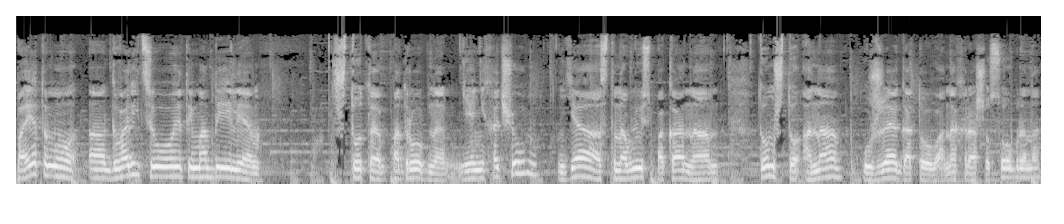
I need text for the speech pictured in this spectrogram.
Поэтому э, говорить о этой модели что-то подробно я не хочу. Я остановлюсь пока на том, что она уже готова, она хорошо собрана,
